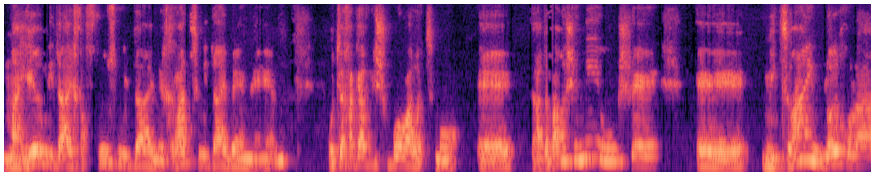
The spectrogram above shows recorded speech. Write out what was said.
מהיר מדי, חפוז מדי, נחרץ מדי בעיניהם, הוא צריך אגב לשמור על עצמו. אה, הדבר השני הוא שמצרים לא יכולה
